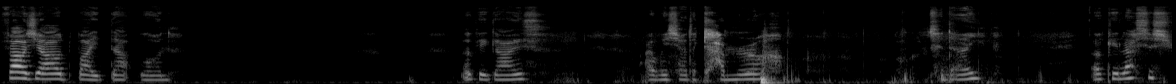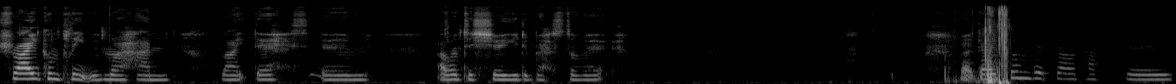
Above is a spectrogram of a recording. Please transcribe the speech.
If I was you, I'd buy that one. Okay, guys. I wish I had a camera today. Okay, let's just try and complete with my hand like this. Um, I want to show you the best of it. Right guys, some bits I would have to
